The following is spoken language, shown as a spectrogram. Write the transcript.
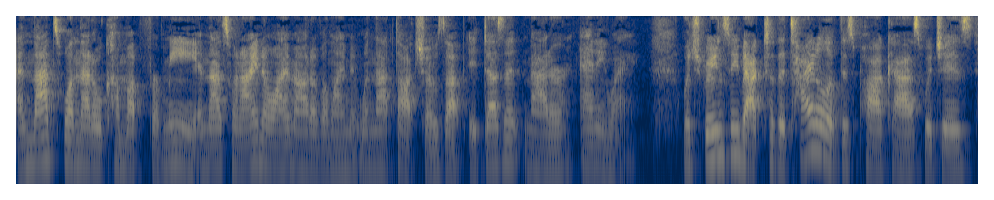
And that's one that'll come up for me, and that's when I know I'm out of alignment when that thought shows up. It doesn't matter anyway. Which brings me back to the title of this podcast, which is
